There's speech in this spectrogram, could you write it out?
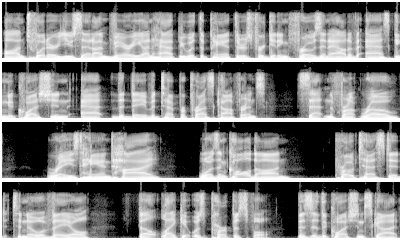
On Twitter, you said, I'm very unhappy with the Panthers for getting frozen out of asking a question at the David Tepper press conference. Sat in the front row, raised hand high, wasn't called on, protested to no avail, felt like it was purposeful. This is the question, Scott.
